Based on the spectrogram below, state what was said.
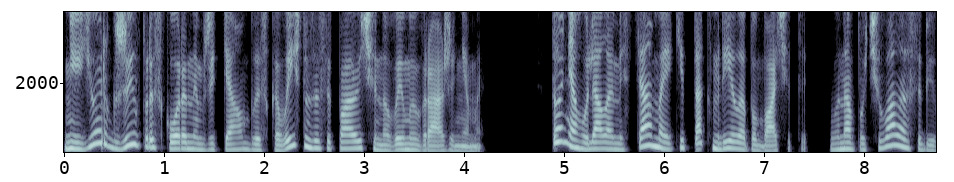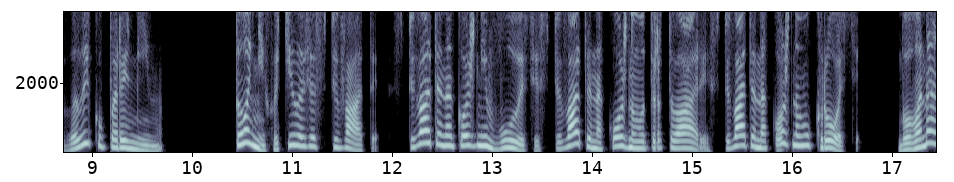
Нью-Йорк жив прискореним життям, блискавично засипаючи новими враженнями. Тоня гуляла місцями, які так мріяла побачити. Вона почувала в собі велику переміну. Тоні хотілося співати, співати на кожній вулиці, співати на кожному тротуарі, співати на кожному кросі. Бо вона,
